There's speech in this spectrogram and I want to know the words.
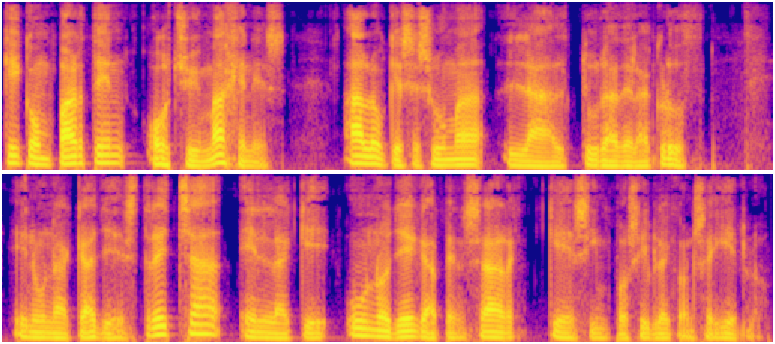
que comparten ocho imágenes, a lo que se suma la altura de la cruz, en una calle estrecha en la que uno llega a pensar que es imposible conseguirlo.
